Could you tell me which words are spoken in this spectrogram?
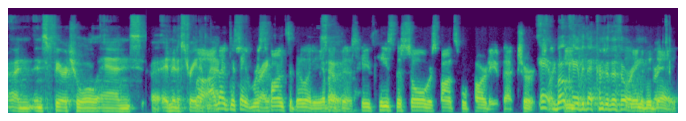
in, in spiritual and uh, administrative. Well, I'd like to say responsibility right? about so, this. He's he's the sole responsible party of that church. And, like okay, he, but that comes with authority. At the end of the right?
